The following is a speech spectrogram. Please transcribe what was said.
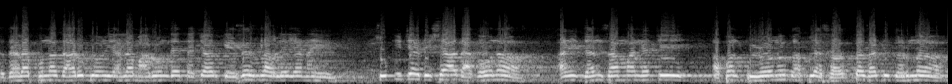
तर त्याला पुन्हा दारू पिऊन याला मारून दे त्याच्यावर केसेस लावलेल्या नाही. चुकीच्या दिशा दाखवणं आणि जनसामान्याची आपण पिळवणूक आपल्या स्वार्थासाठी करणं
